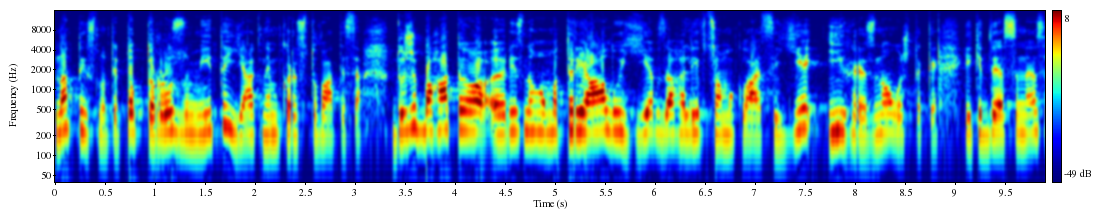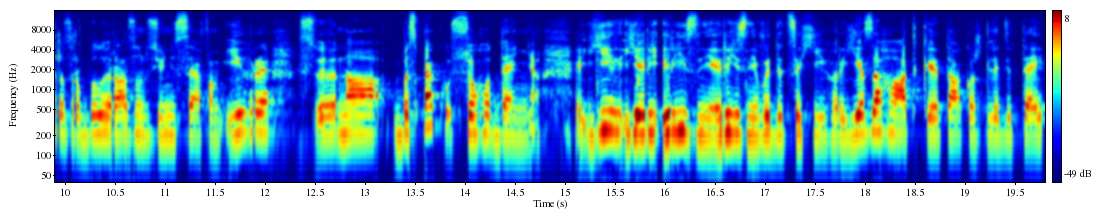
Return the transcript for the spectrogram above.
натиснути, тобто розуміти, як ним користуватися. Дуже багато е, різного матеріалу є взагалі в цьому класі. Є ігри, знову ж таки, які ДСНС розробили разом з ЮНІСЕФом. Ігри е, на безпеку сьогодення. Є, є різні, різні види цих ігор, є загадки також для дітей.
